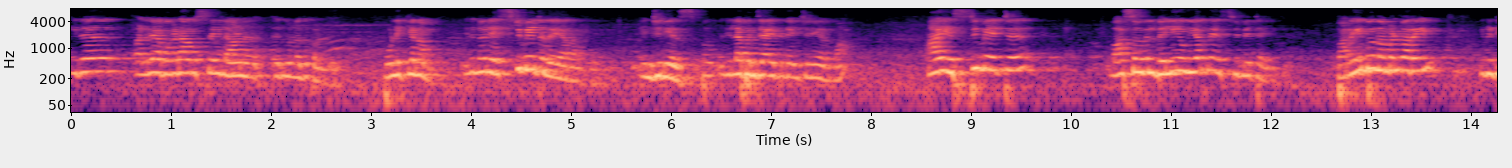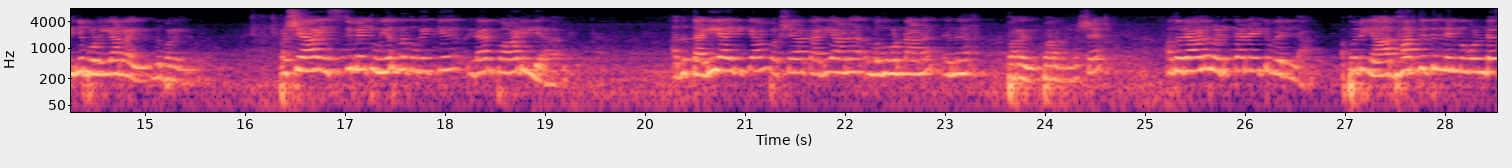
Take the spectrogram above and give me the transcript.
ഇത് വളരെ അപകടാവസ്ഥയിലാണ് എന്നുള്ളത് കണ്ടു. പൊളിക്കണം. ഇതിനൊരു എസ്റ്റിമേറ്റ് തയ്യാറാക്കും. എഞ്ചിനീയേഴ്സ് ജില്ലാ പഞ്ചായത്തിന്റെ എഞ്ചിനീയർമാർ. ആ എസ്റ്റിമേറ്റ് വാസ്തവത്തിൽ വലിയ ഉയർന്ന എസ്റ്റിമേറ്റ് ആയിരിക്കും. പറയുമ്പോൾ നമ്മൾ പറയും ഇത് ഇടിഞ്ഞ് പൊളിയാറായി എന്ന് പറയും. പക്ഷേ ആ എസ്റ്റിമേറ്റ് ഉയർന്ന തുകയ്ക്ക് ഇടാൻ പാടില്ല. അത് തടിയായിരിക്കാം പക്ഷെ ആ തടിയാണ് ഉള്ളത് കൊണ്ടാണ് എന്ന് പറഞ്ഞു പറഞ്ഞു. പക്ഷെ അതൊരാളും എടുക്കാനായിട്ട് വരില്ല. അപ്പോൾ ഒരു യാഥാർത്ഥ്യത്തിൽ നിന്നുകൊണ്ട്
